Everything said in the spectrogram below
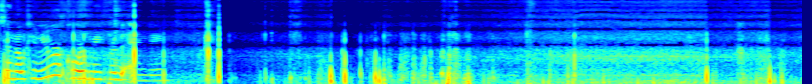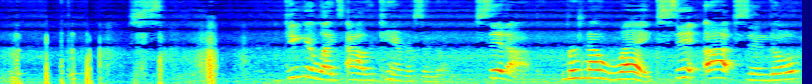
Sindel, can you record me for the ending? Get your legs out of the camera, Sindel. Sit up. There's no legs. Sit up, Sindel.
